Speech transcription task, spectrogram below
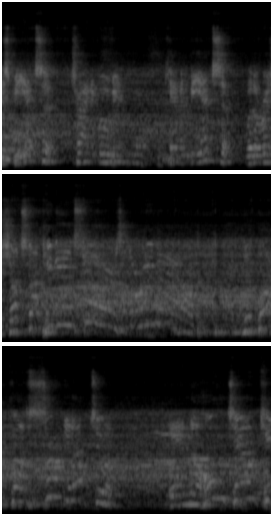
Here's Bieksa trying to move in. Kevin Bieksa with a wrist shot. Stop Higgins scores on the rebound. Nabokov served it up to him. And the hometown kid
